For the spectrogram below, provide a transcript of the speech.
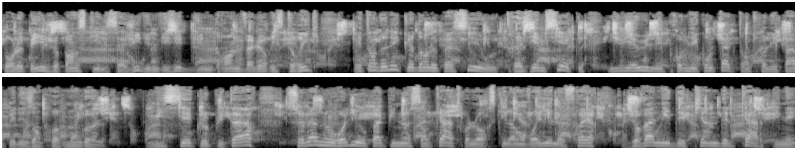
Pour le pays, je pense qu'il s'agit d'une visite d'une grande valeur historique, étant donné que dans le passé, au XIIIe siècle, il y a eu les premiers contacts entre les papes et les empereurs mongols. Huit siècles plus tard, cela nous relie au pape Innocent IV lorsqu'il a envoyé le frère Giovanni de Pian del Carpine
